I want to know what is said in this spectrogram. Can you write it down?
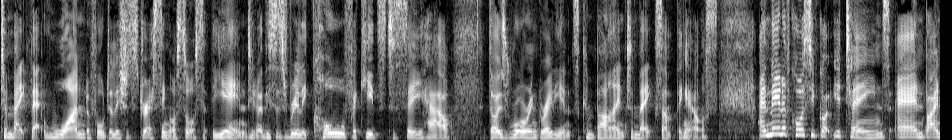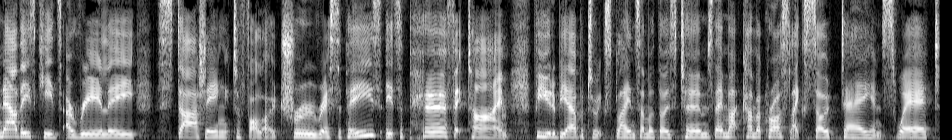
to make that wonderful delicious dressing or sauce at the end you know this is really cool for kids to see how those raw ingredients combine to make something else. And then, of course, you've got your teens, and by now these kids are really starting to follow true recipes. It's a perfect time for you to be able to explain some of those terms they might come across, like saute and sweat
